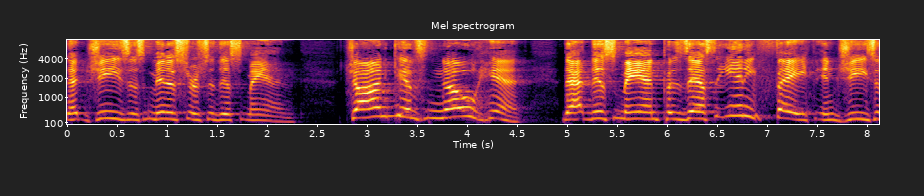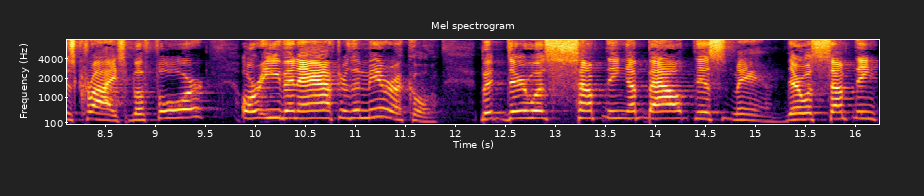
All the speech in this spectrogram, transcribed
that Jesus ministers to this man, John gives no hint that this man possessed any faith in Jesus Christ before or even after the miracle. But there was something about this man. There was something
